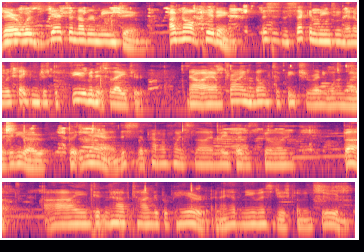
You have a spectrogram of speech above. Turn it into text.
There was yet another meeting. I'm not kidding. This is the second meeting and it was taken just a few minutes later. Now I am trying not to feature anyone in my video, but yeah, this is a PowerPoint slide made by this guy, but I didn't have time to prepare, and I have new messages coming soon.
